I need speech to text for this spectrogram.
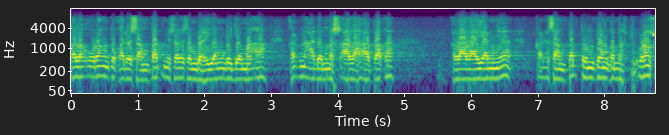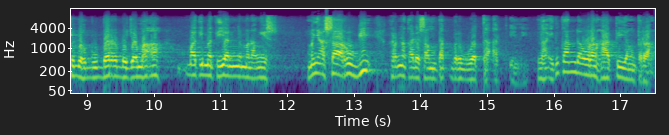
kalau orang untuk ada sampat misalnya sembahyang berjamaah karena ada masalah apakah kelalaiannya, karena sampat tuntung ke masjid, orang sudah bubar berjamaah, mati-matiannya menangis, menyasar rugi karena kada sempat berbuat taat ini. Nah itu tanda orang hati yang terang.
